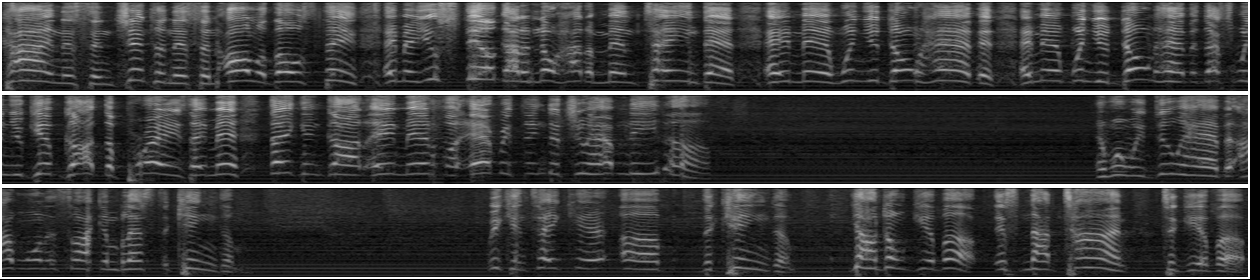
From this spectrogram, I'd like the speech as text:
kindness and gentleness and all of those things. Amen. You still got to know how to maintain that. Amen. When you don't have it. Amen. When you don't have it, that's when you give God the praise, amen. Thanking God, amen, for everything that you have need of. And when we do have it, I want it so I can bless the kingdom. We can take care of the kingdom. Y'all don't give up. It's not time to give up.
